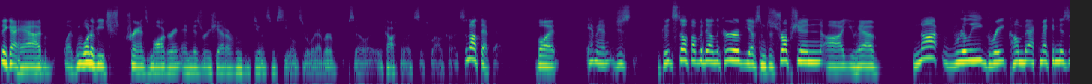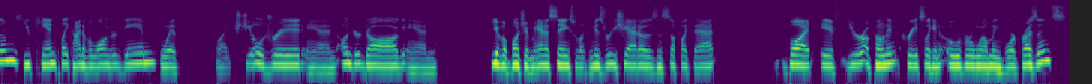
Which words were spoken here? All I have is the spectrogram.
think I had like one of each Transmogrant and Misery Shadow from doing some seals or whatever. So it cost me like six wild cards. So not that bad. But yeah, man, just good stuff up and down the curve. You have some disruption. Uh, you have not really great comeback mechanisms. You can play kind of a longer game with like Sheoldred and Underdog, and you have a bunch of mana sinks with like Misery Shadows and stuff like that. But if your opponent creates like an overwhelming board presence,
